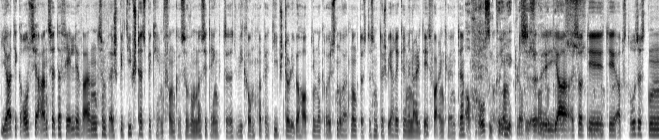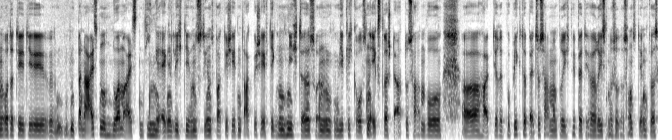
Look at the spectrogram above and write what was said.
Ja, die große Anzahl der Fälle waren zum Beispiel Diebstahlsbekämpfung, also wo man sich denkt, äh, wie kommt man bei Diebstahl überhaupt in einer Größenordnung, dass das unter schwere Kriminalität fallen könnte. Auch Rosenkriege, glaube ich. Waren äh, ja, also die, die abstrusesten oder die, die äh, banalsten und normalsten Dinge eigentlich, die uns, die uns praktisch jeden Tag beschäftigen und nicht äh, so einen wirklich großen Extra-Status haben, wo äh, halb die Republik dabei zusammenbricht, wie bei Terrorismus oder sonst irgendwas.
